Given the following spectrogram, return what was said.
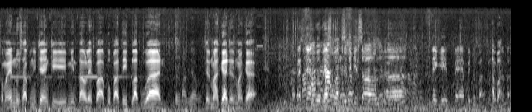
Kemarin Nusa Penida yang diminta oleh Pak Bupati Pelabuhan, dermaga Pak. dermaga, dermaga. Pak Presiden, sedikit soal eh, TGPF itu Pak. Apa? Pak?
